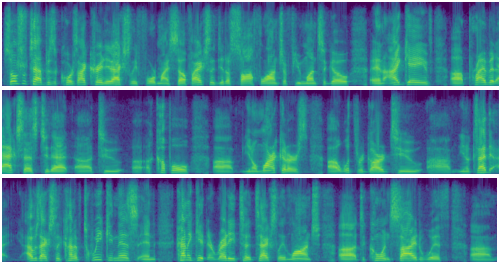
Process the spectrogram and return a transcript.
Social Tap is a course I created actually for myself. I actually did a soft launch a few months ago, and I gave uh, private access to that uh, to uh, a couple, uh, you know, marketers uh, with regard to, you know, because I, I was actually kind of tweaking this and kind of getting it ready to, to actually launch to coincide with, um,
